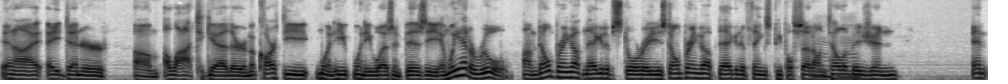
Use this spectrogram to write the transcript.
and I ate dinner um, a lot together. McCarthy, when he when he wasn't busy, and we had a rule: um, don't bring up negative stories, don't bring up negative things people said on television. And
